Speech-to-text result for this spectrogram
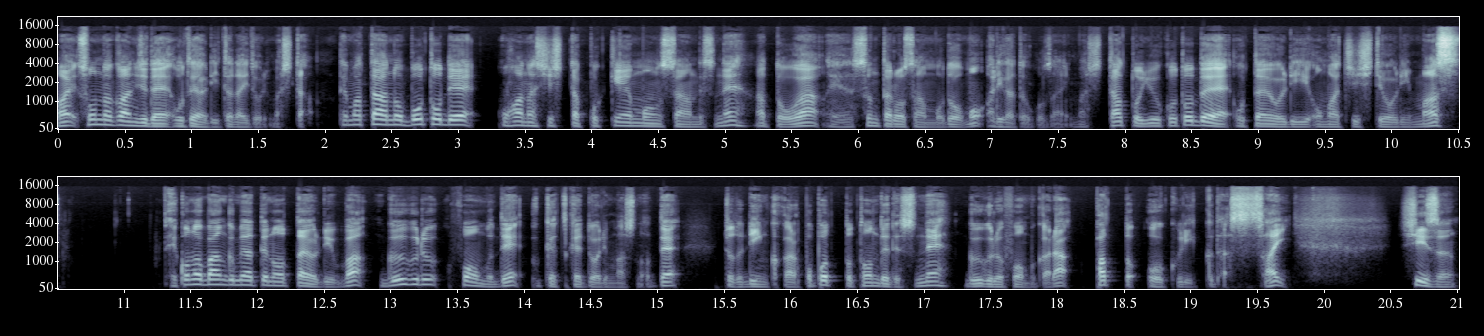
はい、そんな感じでお便りいただいておりました。で、また、あの、冒頭でお話ししたポケモンさんですね。あとは、えー、スンタロウさんもどうもありがとうございました。ということで、お便りお待ちしております。この番組宛てのお便りは Google フォームで受け付けておりますので、ちょっとリンクからポポッと飛んでですね、Google フォームからパッとお送りください。シーズン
